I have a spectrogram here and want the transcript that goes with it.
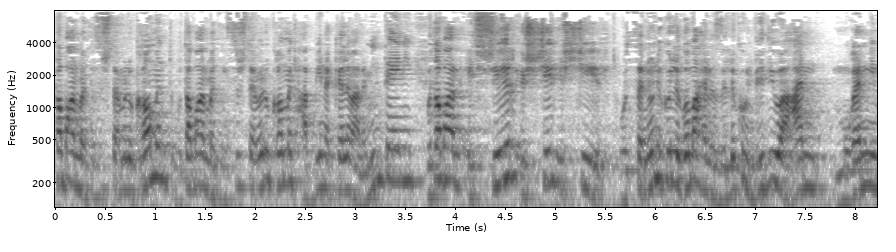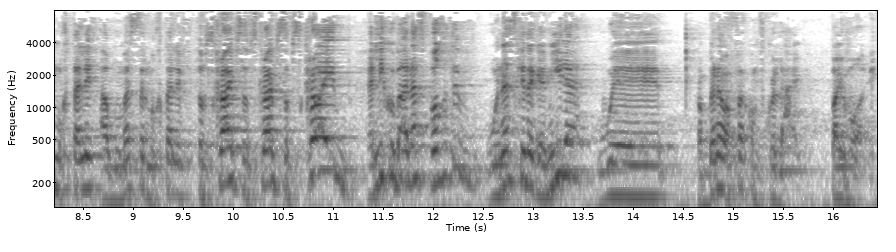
طبعا ما تنسوش تعملوا comment وطبعا ما تنسوش تعملوا comment حابين أتكلم على مين تاني. وطبعا ال share ال share ال share. واستنوني كل جمعة هنزل لكم فيديو عن مغني مختلف أو ممثل مختلف. subscribe subscribe subscribe خليكم بقى ناس positive وناس كده جميلة وربنا يوفقكم في كل حاجة. bye bye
